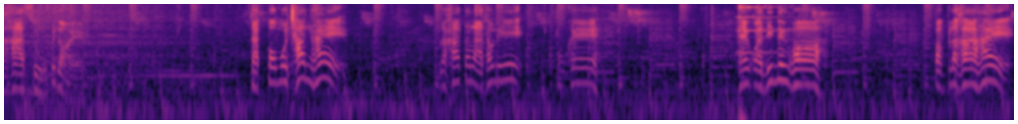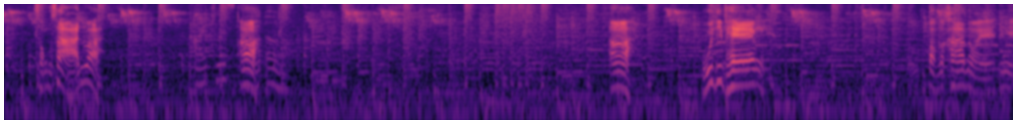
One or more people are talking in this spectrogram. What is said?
ราคาสูงไปหน่อย จัดโปรโมชั่นให้ ราคาตลาดเท่านี้ โอเค แพงกว่านิดนึงพอ ปรับราคาให้สงสารว่ะอะอะอุ้ยนี่แพง ปรับราคาหน่อย นี่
